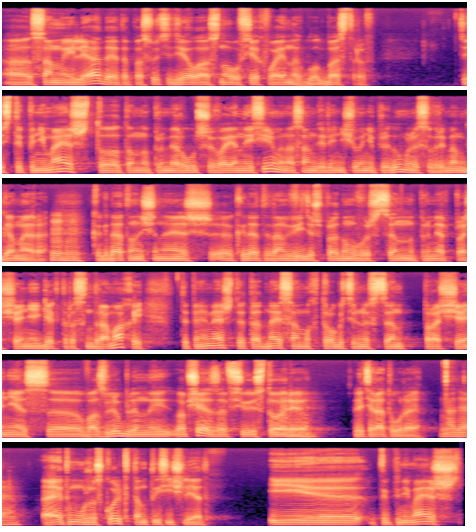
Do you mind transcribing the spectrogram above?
э, самая Илиада — это, по сути дела, основа всех военных блокбастеров. То есть ты понимаешь, что там, например, лучшие военные фильмы на самом деле ничего не придумали со времен Гомера. Угу. Когда ты начинаешь, э, когда ты там видишь, продумываешь сцену, например, прощания Гектора с Андромахой, ты понимаешь, что это одна из самых трогательных сцен прощания с э, возлюбленной вообще за всю историю угу. литературы. Ну да. А этому уже сколько там тысяч лет. И ты понимаешь,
